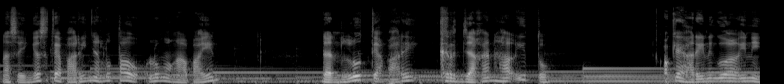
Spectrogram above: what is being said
Nah, sehingga setiap harinya lu tahu lu mau ngapain dan lu tiap hari kerjakan hal itu. Oke, hari ini gue ini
